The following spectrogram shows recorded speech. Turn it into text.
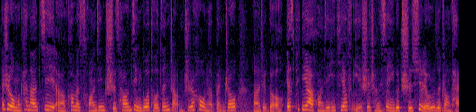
但是我们看到，继呃 COMEX 黄金持仓净多头增长之后呢，本周呃这个 SPDR 黄金 ETF 也是呈现一个持续流入的状态，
